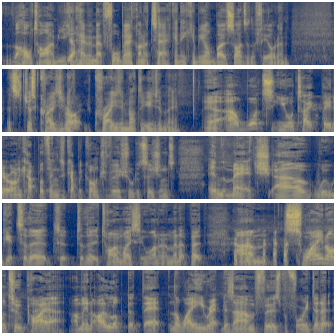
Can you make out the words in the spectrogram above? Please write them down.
the whole time. You can have him at fullback on attack, and he can be on both sides of the field, and it's just crazy That's not crazy not to use him there. Yeah. Uh, what's your take, Pita, on a couple of things, a couple of controversial decisions in the match? Uh, we'll get to the to, to the time wasting one in a minute, but um, Swain on Tupaea. I mean, I looked at that and the way he wrapped his arm first before he did it.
